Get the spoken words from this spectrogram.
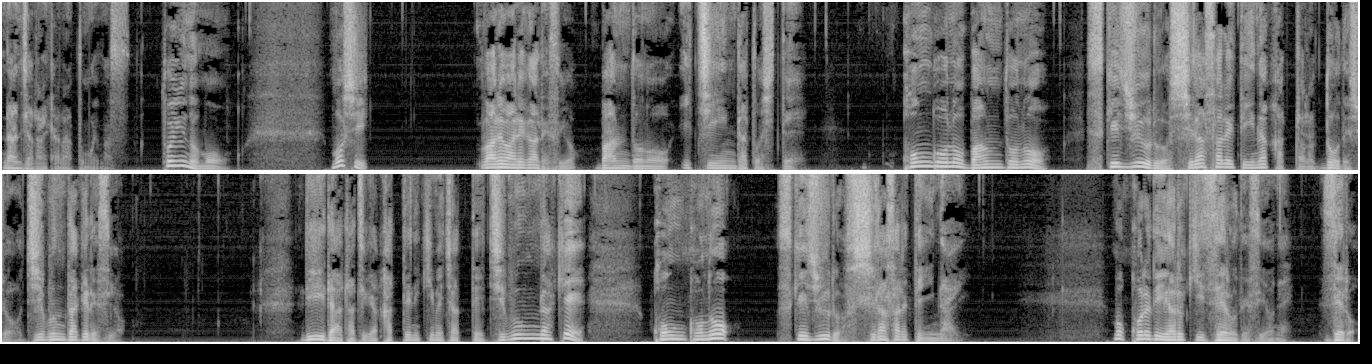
なんじゃないかなと思います。というのも、もし、我々がですよ、バンドの一員だとして、今後のバンドのスケジュールを知らされていなかったらどうでしょう？自分だけですよ。リーダーたちが勝手に決めちゃって、自分だけ今後のスケジュールを知らされていない。もうこれでやる気ゼロですよね。ゼロ。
